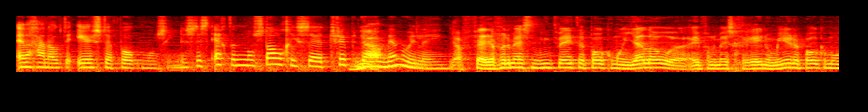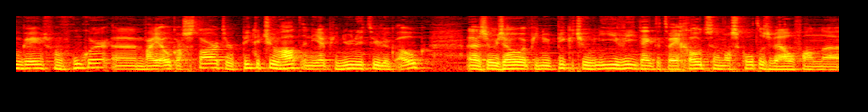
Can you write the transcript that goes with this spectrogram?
En we gaan ook de eerste Pokémon zien. Dus het is echt een nostalgische trip Ja. down memory lane. Ja, vet. Ja, voor de mensen die het niet weten, Pokémon Yellow, eh, een van de meest gerenommeerde Pokémon games van vroeger. eh, waar je ook als starter Pikachu had en die heb je nu natuurlijk ook. Eh, sowieso heb je nu Pikachu en Eevee. Ik denk de twee grootste mascottes wel van, eh,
